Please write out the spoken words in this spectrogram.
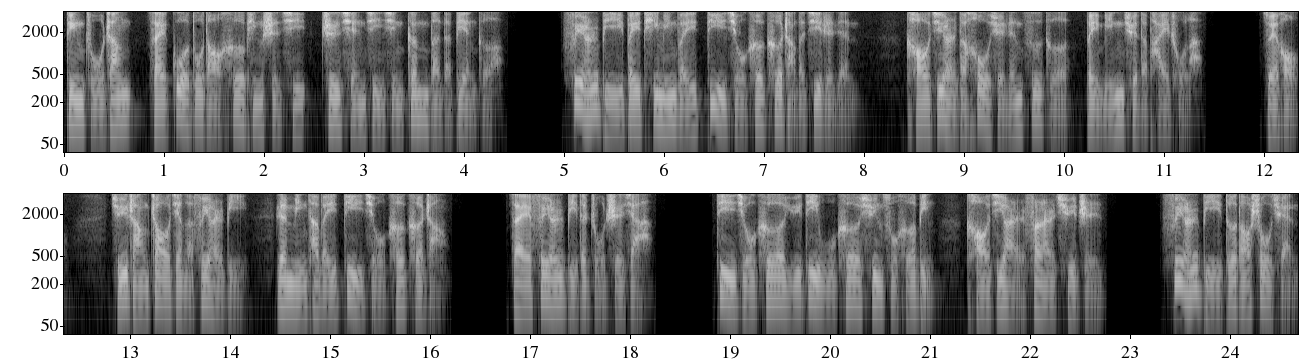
并主张在过渡到和平时期之前进行根本的变革。菲尔比被提名为第九科科长的继任人，考吉尔的候选人资格被明确的排除了。最后，局长召见了菲尔比，任命他为第九科科长。在菲尔比的主持下，第九科与第五科迅速合并，考吉尔分而去职。菲尔比得到授权，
